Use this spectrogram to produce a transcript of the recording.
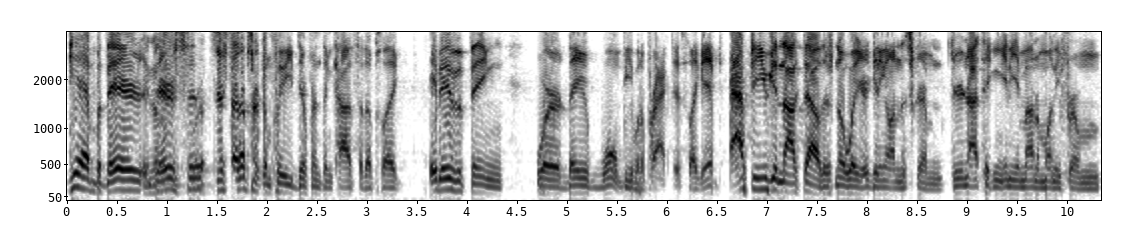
Yeah, but their their other se- sports. their setups are completely different than COD setups. Like it is a thing where they won't be able to practice. Like if after you get knocked out, there's no way you're getting on the scrim. You're not taking any amount of money from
